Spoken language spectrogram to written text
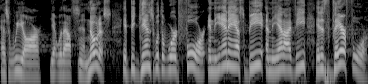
as we are, yet without sin. Notice it begins with the word for. In the NASB and the NIV, it is therefore.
